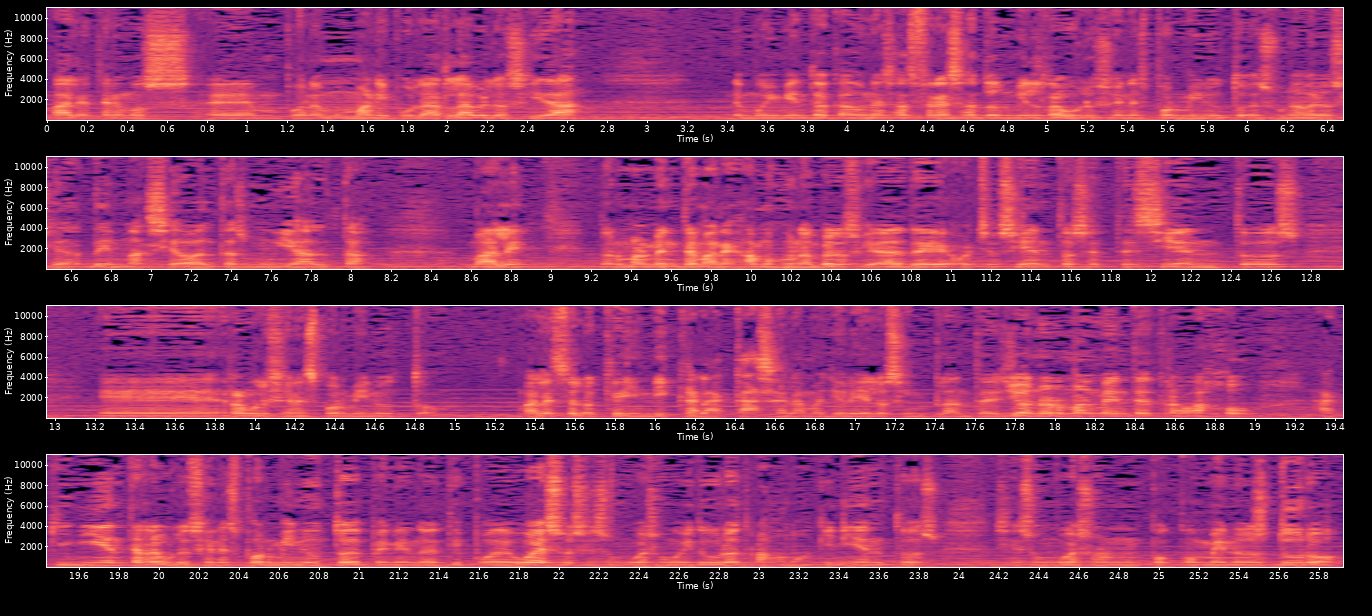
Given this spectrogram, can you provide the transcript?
¿vale? Tenemos, eh, podemos manipular la velocidad de movimiento de cada una de esas fresas, 2000 revoluciones por minuto, es una velocidad demasiado alta, es muy alta, ¿vale? Normalmente manejamos unas velocidades de 800, 700 eh, revoluciones por minuto, ¿vale? Eso es lo que indica la casa de la mayoría de los implantes. Yo normalmente trabajo a 500 revoluciones por minuto, dependiendo del tipo de hueso. Si es un hueso muy duro, trabajamos a 500. Si es un hueso un poco menos duro,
